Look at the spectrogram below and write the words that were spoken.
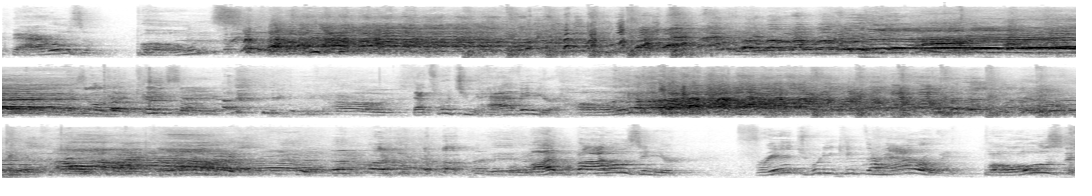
Barrels of bones? That's what you have in your home? Blood bottles in your fridge? What do you keep the marrow in? Bowls? James?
